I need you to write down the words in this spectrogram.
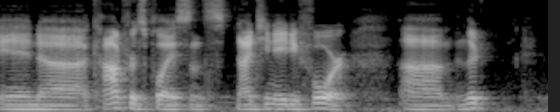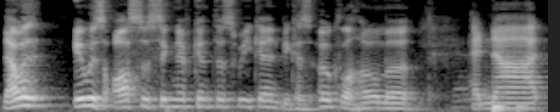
in uh, conference play since 1984. Um, and that was it was also significant this weekend because Oklahoma had not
